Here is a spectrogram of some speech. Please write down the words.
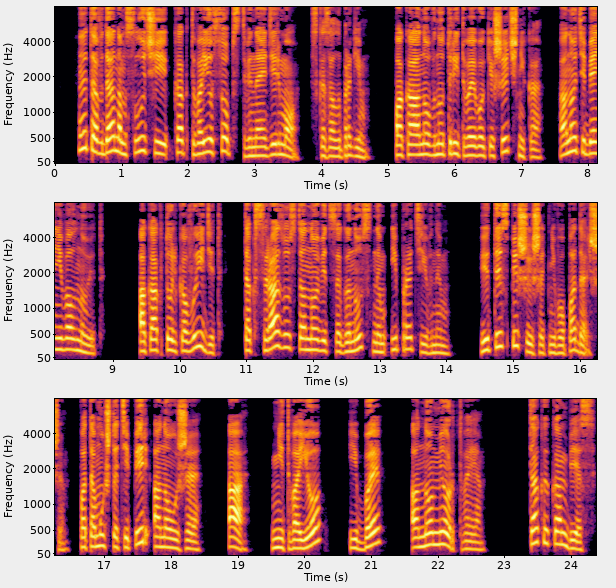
— это в данном случае как твое собственное дерьмо, сказал Ибрагим. Пока оно внутри твоего кишечника, оно тебя не волнует а как только выйдет, так сразу становится гнусным и противным. И ты спешишь от него подальше, потому что теперь оно уже а. не твое и б. оно мертвое. Так и комбез.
